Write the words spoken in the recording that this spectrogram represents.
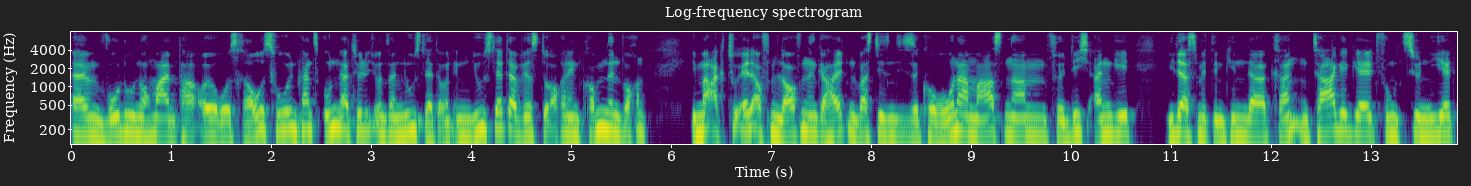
ähm, wo du noch mal ein paar Euros rausholen kannst und natürlich unseren Newsletter. Und im Newsletter wirst du auch in den kommenden Wochen immer aktuell auf dem Laufenden gehalten, was diesen, diese Corona-Maßnahmen für dich angeht, wie das mit dem Kinderkrankentagegeld funktioniert,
